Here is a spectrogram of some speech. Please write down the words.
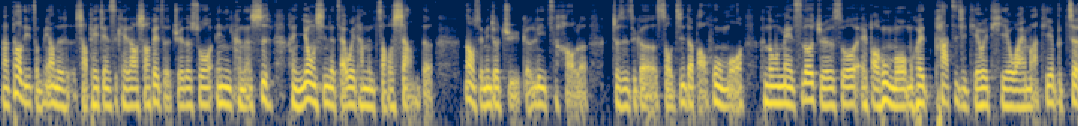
那到底怎么样的小配件是可以让消费者觉得说，哎，你可能是很用心的在为他们着想的？那我随便就举一个例子好了，就是这个手机的保护膜，可能我们每次都觉得说，哎，保护膜我们会怕自己贴会贴歪嘛，贴不正，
